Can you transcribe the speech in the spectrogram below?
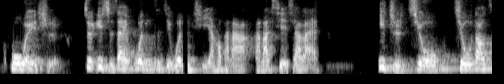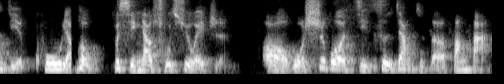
哭为止，就一直在问自己问题，然后把它把它写下来，一直揪揪到自己哭，然后不行要出去为止。哦，我试过几次这样子的方法，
